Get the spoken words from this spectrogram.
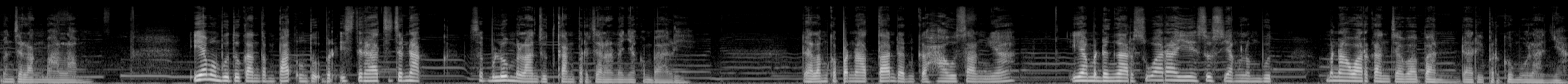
menjelang malam. Ia membutuhkan tempat untuk beristirahat sejenak sebelum melanjutkan perjalanannya kembali. Dalam kepenatan dan kehausannya, ia mendengar suara Yesus yang lembut menawarkan jawaban dari pergumulannya.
